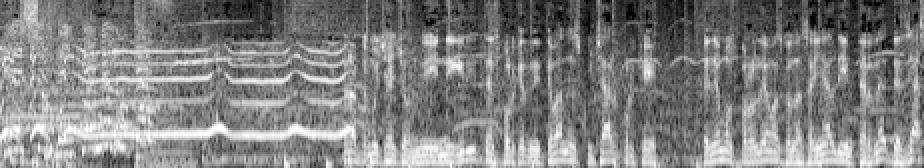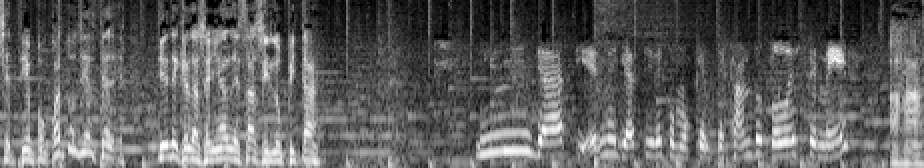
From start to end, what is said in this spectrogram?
El show del genio Lucas. Espérate, muchachos, ni, ni grites porque ni te van a escuchar porque tenemos problemas con la señal de internet desde hace tiempo. ¿Cuántos días tiene que la señal está así, Lupita? Mm, ya tiene, ya tiene como que empezando todo este mes. Ajá.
